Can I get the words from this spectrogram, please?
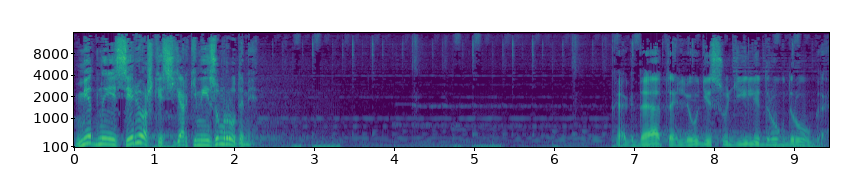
медные сережки с яркими изумрудами. Когда-то люди судили друг друга.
